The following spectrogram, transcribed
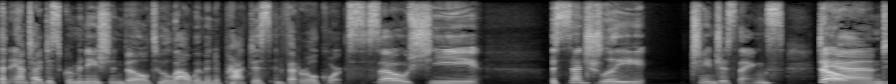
an anti-discrimination bill to allow women to practice in federal courts. So she essentially changes things. Dope. And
